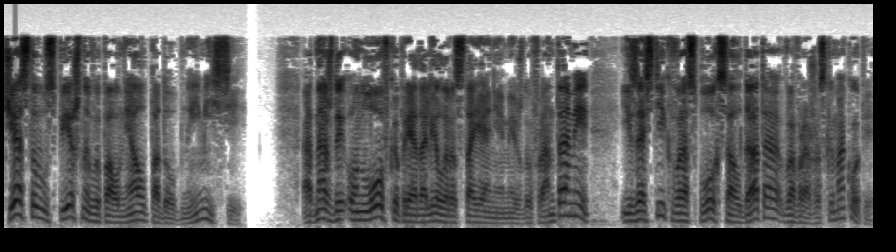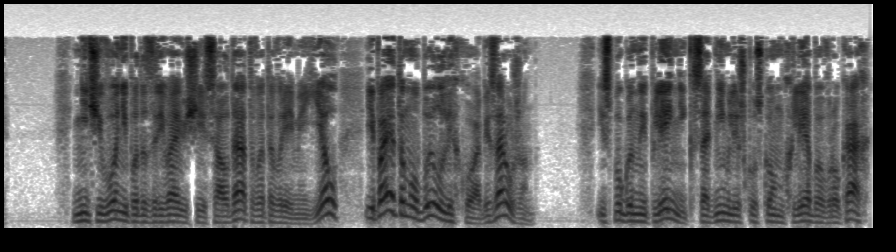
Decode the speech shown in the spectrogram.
часто успешно выполнял подобные миссии. Однажды он ловко преодолел расстояние между фронтами и застиг врасплох солдата во вражеском окопе. Ничего не подозревающий солдат в это время ел и поэтому был легко обезоружен. Испуганный пленник с одним лишь куском хлеба в руках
